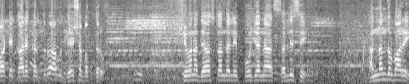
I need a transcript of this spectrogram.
ಪಾರ್ಟಿ ಕಾರ್ಯಕರ್ತರು ಹಾಗೂ ದೇಶಭಕ್ತರು ಶಿವನ ದೇವಸ್ಥಾನದಲ್ಲಿ ಪೂಜೆನ ಸಲ್ಲಿಸಿ ಹನ್ನೊಂದು ಬಾರಿ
